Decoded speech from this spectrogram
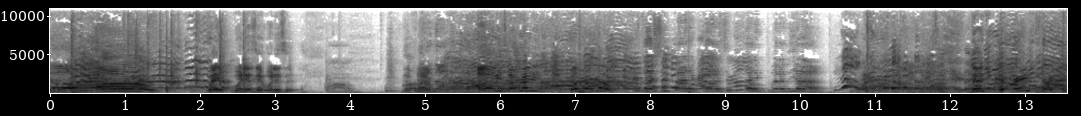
Oh! Wait, what is it? What is it? The five. Oh, he's not ready. Go, go, go. The, the brain structure.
